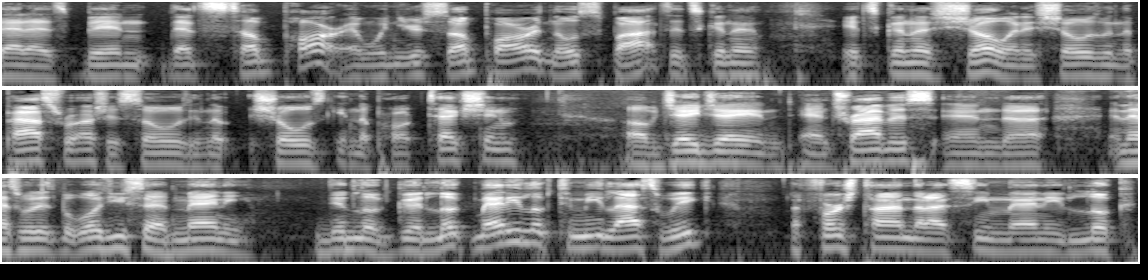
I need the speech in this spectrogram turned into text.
that has been that's subpar. And when you're subpar in those spots, it's gonna it's gonna show, and it shows in the pass rush. It shows in the shows in the protection of JJ and, and Travis, and uh, and that's what it is. But what you said, Manny did look good. Look, Manny looked to me last week the first time that I've seen Manny look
